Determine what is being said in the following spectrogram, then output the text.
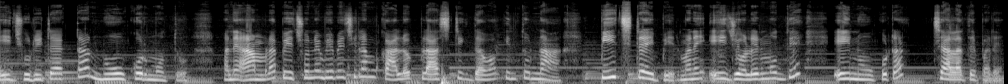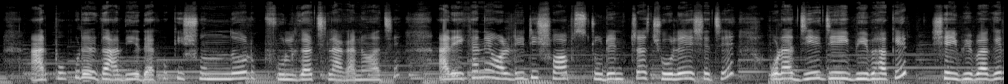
এই ঝুড়িটা একটা নৌকোর মতো। মানে আমরা পেছনে ভেবেছিলাম কালো প্লাস্টিক দেওয়া, কিন্তু না, পিচ টাইপের মানে এই জলের মধ্যে এই নৌকোটা চালাতে পারে। আর পুকুরের গা দিয়ে দেখো কি সুন্দর ফুল গাছ লাগানো আছে। আর এখানে অলরেডি সব স্টুডেন্টরা চলে এসেছে। ওরা যে যেই বিভাগের সেই বিভাগের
